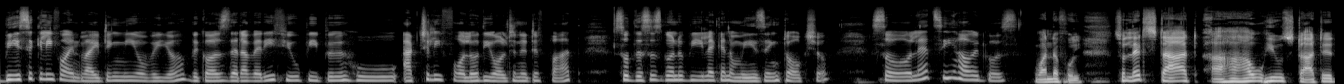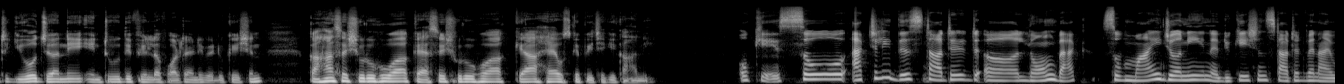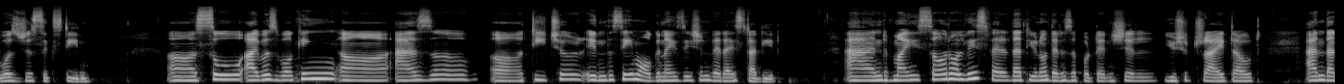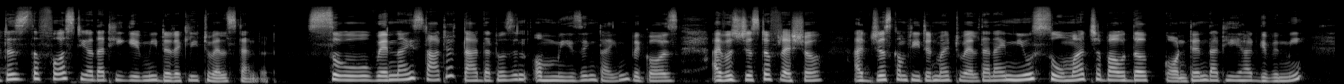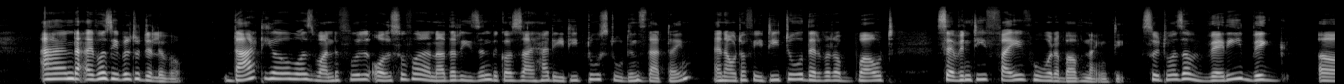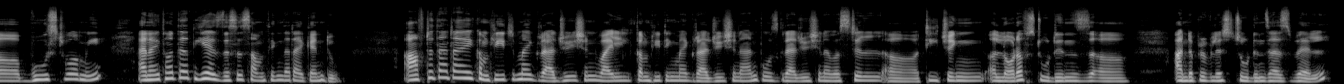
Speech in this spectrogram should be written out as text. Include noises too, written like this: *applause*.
basically for inviting me over here because there are very few people who actually follow the alternative path. So this is going to be like an amazing talk show. So let's see how it goes. Wonderful. So let's start uh, how you started your journey into the field of alternative education. कहाँ से शुरू हुआ कैसे शुरू हुआ क्या है उसके पीछे की कहानी Okay, so actually, this started uh, long back. So, my journey in education started when I was just 16. Uh, so, I was working uh, as a uh, teacher in the same organization where I studied. And my sir always felt that, you know, there is a potential, you should try it out. And that is the first year that he gave me directly 12 standard. So when I started that, that was an amazing time because I was just a fresher. I just completed my 12th and I knew so much about the content that he had given me and I was able to deliver. That year was wonderful also for another reason because I had 82 students that time and out of 82 there were about 75 who were above 90. So it was a very big uh, boost for me and I thought that yes this is something that I can do. After that, I completed my graduation. While completing my graduation and post graduation, I was still uh, teaching a lot of students, uh, underprivileged students as well.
